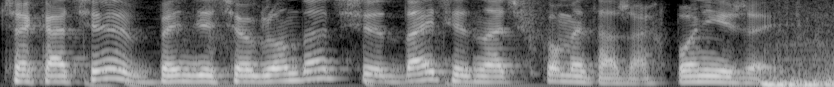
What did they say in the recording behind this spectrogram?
Czekacie? Będziecie oglądać? Dajcie znać w komentarzach poniżej.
